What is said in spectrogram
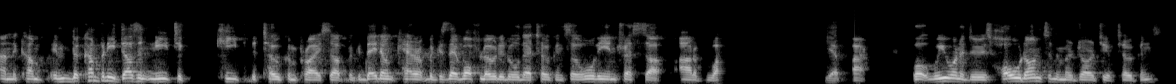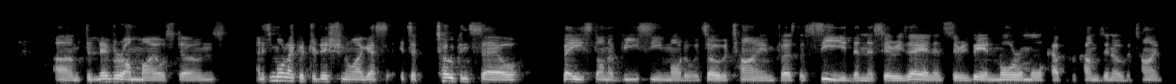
and the company the company doesn't need to keep the token price up because they don't care because they've offloaded all their tokens, so all the interests are out of whack. Yep. What we want to do is hold on to the majority of tokens, um, deliver on milestones. And it's more like a traditional, I guess, it's a token sale based on a VC model. It's over time, first the seed, then the Series A, and then Series B, and more and more capital comes in over time.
